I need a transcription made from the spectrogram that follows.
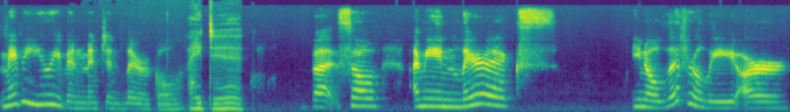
maybe you even mentioned lyrical? I did. But so, I mean, lyrics, you know, literally are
